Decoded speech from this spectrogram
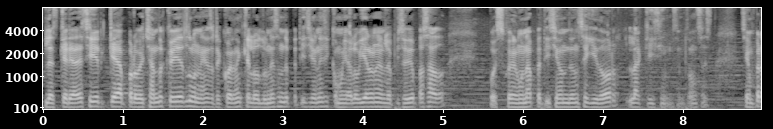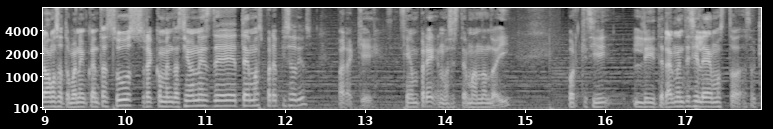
les quería decir que aprovechando que hoy es lunes, recuerden que los lunes son de peticiones y como ya lo vieron en el episodio pasado, pues fue una petición de un seguidor la que hicimos. Entonces, siempre vamos a tomar en cuenta sus recomendaciones de temas para episodios para que siempre nos esté mandando ahí. Porque sí, literalmente sí leemos todas, ¿ok?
